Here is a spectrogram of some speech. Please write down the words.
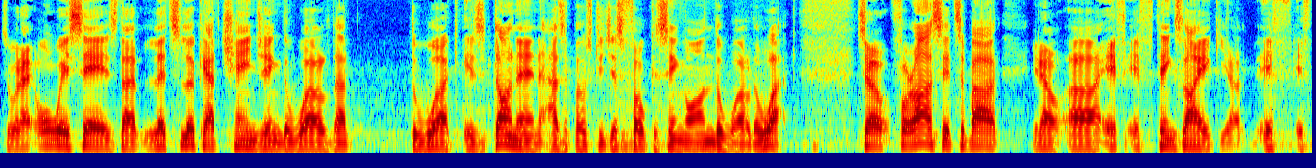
So what I always say is that let's look at changing the world that the work is done in as opposed to just focusing on the world of work. So for us, it's about, you know, uh, if, if things like, you know, if, if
